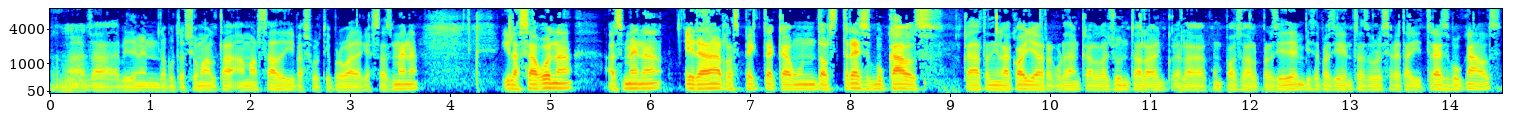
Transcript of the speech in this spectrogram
uh -huh. evidentment, la votació amb, alta, amb alçada i va sortir aprovada aquesta esmena. I la segona esmena era respecte que un dels tres vocals que ha de tenir la colla, recordem que la Junta la, la composa el president, vicepresident, tresorer, secretari, tres vocals,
